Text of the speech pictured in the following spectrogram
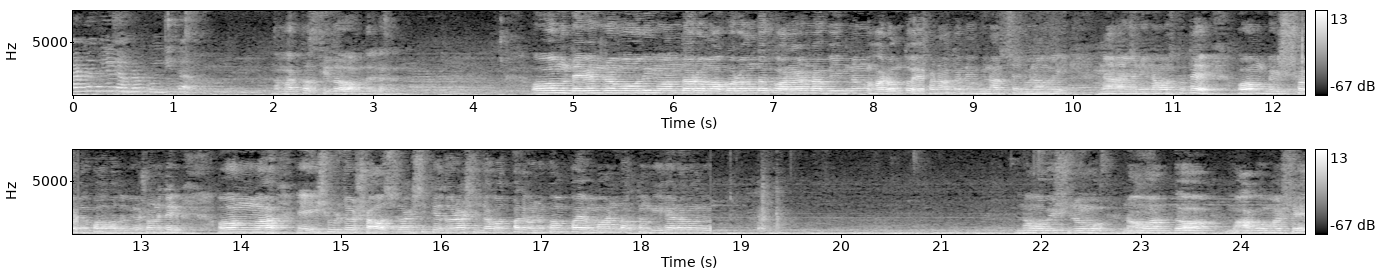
নাম্বারটা আমরা ফোন দিতাম নাম্বার তো ছিল আমাদের কাছে। ওম দেবেন্দ্র মৌলি, মন্দর, মকরন্দ কনারণ বিঘ্ন, হরন্ত, হে সনাতনী বিনাশে গুণাময়ী, নারায়ণী, নমস্তুতে। ওম বিশ্ব কলাপদ বিভূষণীদিন ওম এই সূর্য সহস্রাংশী, তেজরাশি জগৎপাদে অনুকম্পায় মান রক্ত গৃহেরগং নম বিষ্ণু নমদ্দ মাঘ মাসে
